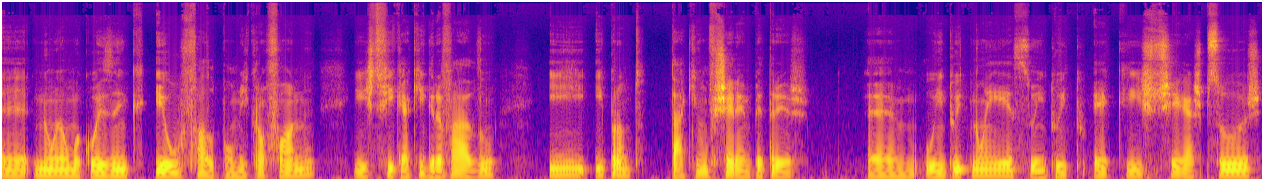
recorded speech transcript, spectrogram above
é, não é uma coisa em que eu falo para um microfone e isto fica aqui gravado e, e pronto está aqui um fecheiro MP3. Um, o intuito não é esse, o intuito é que isto chegue às pessoas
